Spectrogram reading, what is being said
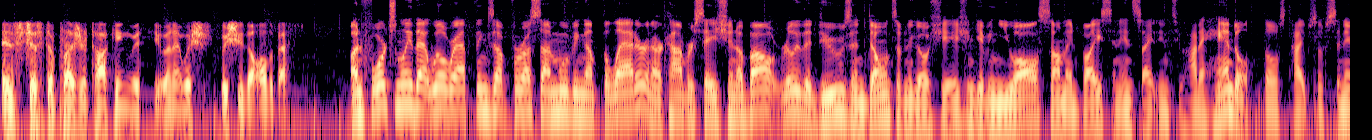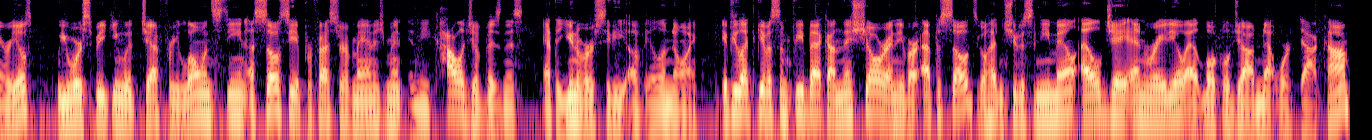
It's just a pleasure talking with you, and I wish wish you the, all the best. Unfortunately, that will wrap things up for us on moving up the ladder in our conversation about really the do's and don'ts of negotiation, giving you all some advice and insight into how to handle those types of scenarios. We were speaking with Jeffrey Loewenstein, Associate Professor of Management in the College of Business at the University of Illinois. If you'd like to give us some feedback on this show or any of our episodes, go ahead and shoot us an email, ljnradio at localjobnetwork.com,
